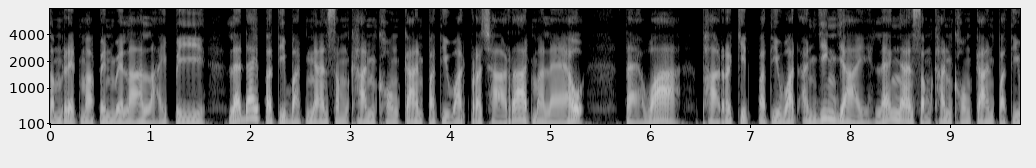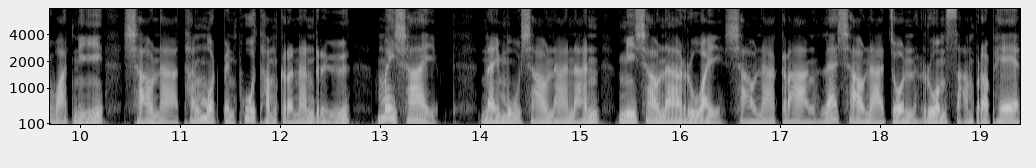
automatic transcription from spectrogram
สำเร็จมาเป็นเวลาหลายปี และได้ปฏิบัติงานสำคัญของการปฏิวัติประชาราษฎรมาแล้ว แต่ว่าภารกิจปฏิวัติอันยิ่งใหญ่และงานสำคัญของการปฏิวัตินี้ ชาวนาทั้งหมดเป็นผู้ทำกระนั้นหรือ ไม่ใช่ ในหมู่ชาวนานั้น มีชาวนารวย ชาวนากลาง และชาวนาจนรวม 3 ประเภท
